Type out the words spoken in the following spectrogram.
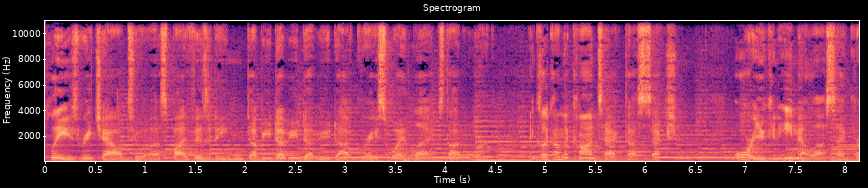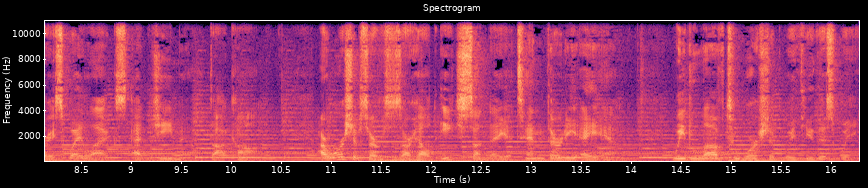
please reach out to us by visiting www.gracewaylex.org and click on the Contact Us section. Or you can email us at gracewaylex at gmail.com. Our worship services are held each Sunday at 10:30 a.m. We'd love to worship with you this week.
